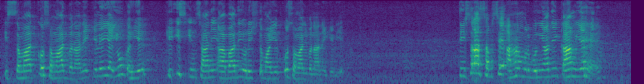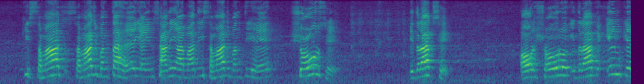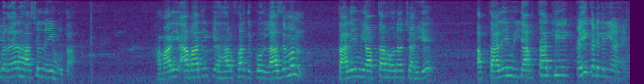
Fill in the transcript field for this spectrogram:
اس سماج کو سماج بنانے کے لیے یا یوں کہیے کہ اس انسانی آبادی اور اجتماعیت کو سماج بنانے کے لیے۔ تیسرا سب سے اہم اور بنیادی کام یہ ہے کہ سماج سماج بنتا ہے یا انسانی آبادی سماج بنتی ہے شعور سے، ادراک سے، اور شعور و ادراک علم کے بغیر حاصل نہیں ہوتا۔ ہماری آبادی کے ہر فرد کو لازماً تعلیم یافتہ ہونا چاہیے۔ اب تعلیم یافتہ کی کئی کٹگریاں ہیں۔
